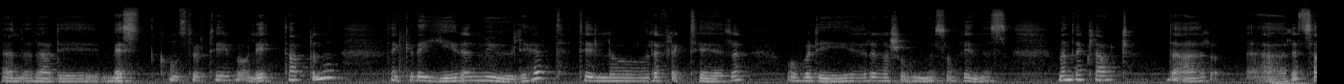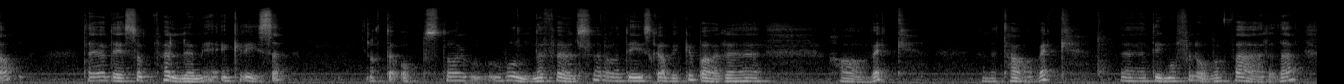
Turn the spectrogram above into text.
Eller er de mest konstruktive og litt tappende? Jeg tenker det gir en mulighet til å reflektere over de relasjonene som finnes. Men det er klart, det er, er et savn. Det er jo det som følger med en krise. At det oppstår vonde følelser, og de skal vi ikke bare ha vekk eller ta vekk. Eh, de må få lov å være der.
